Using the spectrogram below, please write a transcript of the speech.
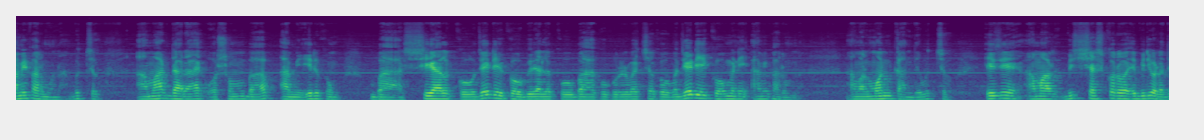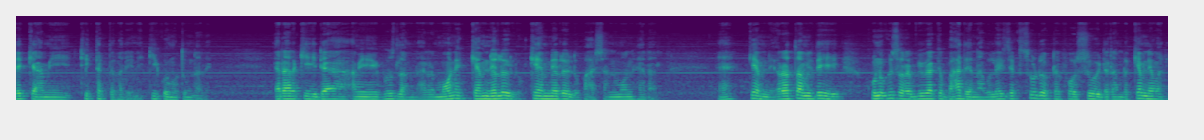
আমি পারব না, বুঝছ? আমার দ্বারায় অসম্ভব আমি এরকম বা শিয়াল কো যেডি কো, বিড়াল কো, বা কুকুরের বাচ্চা কো, বা যেডি কো মানে আমি পারব না। আমার মন কান্দে, বুঝছ? এই যে আমার বিশ্বাস করো, এই ভিডিওটা দেখে আমি ঠিক থাকতে পারিনি কি করব তোমরা এরা আর কি এটা আমি বুঝলাম না আর মনে কেমনে লইলো কেমনে লইলো ভাষান মন হেরার? হ্যাঁ কেমনে? ওরা তো আমি দেখি কোনো কিছু ওরা বিবাহকে বাঁধে না বলে, এই যে ছোটো একটা পশু এটা আমরা কেমনে মারি?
